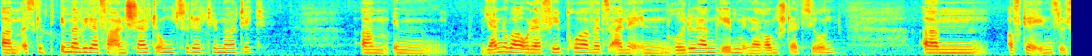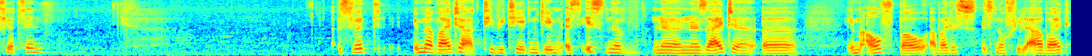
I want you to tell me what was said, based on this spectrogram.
Ähm, es gibt immer wieder Veranstaltungen zu der Thematik. Ähm, Im Januar oder Februar wird es eine in Rödelheim geben, in der Raumstation ähm, auf der Insel 14. Es wird immer weiter Aktivitäten geben. Es ist eine, eine, eine Seite äh, im Aufbau, aber das ist noch viel Arbeit,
